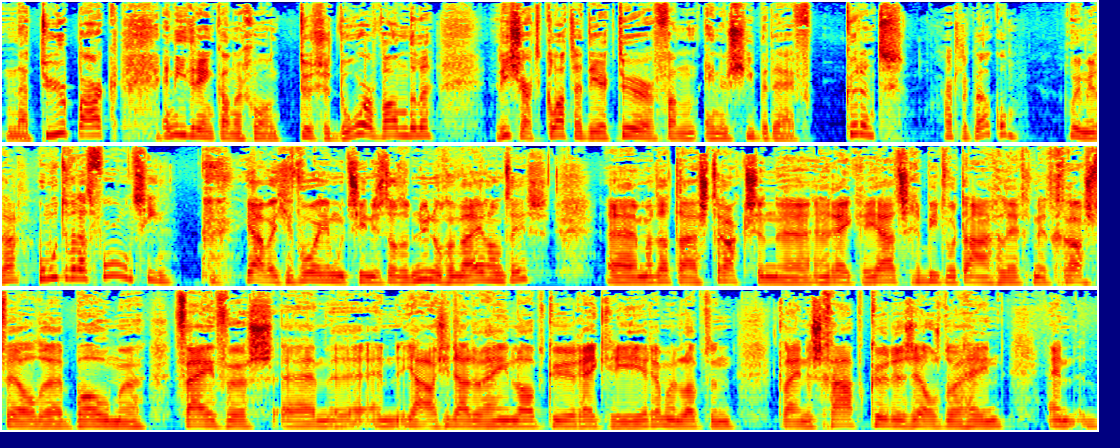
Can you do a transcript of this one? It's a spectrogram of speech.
natuurpark. En iedereen kan er gewoon tussendoor wandelen. Richard Klatte, directeur van energiebedrijf Current. Hartelijk welkom. Goedemiddag. Hoe moeten we dat voor ons zien? Ja, wat je voor je moet zien is dat het nu nog een weiland is. Uh, maar dat daar straks een, uh, een recreatiegebied wordt aangelegd met grasvelden, bomen, vijvers. Uh, en ja, als je daar doorheen loopt kun je recreëren. Maar er loopt een kleine schaapkudde zelfs doorheen. En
